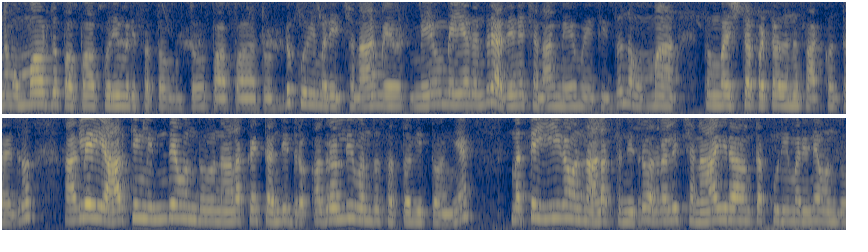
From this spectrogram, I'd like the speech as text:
ನಮ್ಮ ಅಮ್ಮ ಅವ್ರದ್ದು ಪಾಪ ಕುರಿಮರಿ ಸತ್ತೋಗ್ಬಿಟ್ಟು ಪಾಪ ದೊಡ್ಡ ಕುರಿಮರಿ, ಚೆನ್ನಾಗಿ ಮೇವು ಮೇವು ಮೇಯೋದಂದ್ರೆ ಅದೇನೇ ಚೆನ್ನಾಗಿ ಮೇವು ಮೇಯ್ತಿದ್ದು. ನಮ್ಮಮ್ಮ ತುಂಬ ಇಷ್ಟಪಟ್ಟು ಅದನ್ನು ಸಾಕ್ಕೊತಾ ಇದ್ರು. ಆಗಲೇ ಈ ಆರು ತಿಂಗಳ ಹಿಂದೆ ಒಂದು ನಾಲ್ಕೈದು ತಂದಿದ್ರು. ಅದರಲ್ಲಿ ಒಂದು ಸತ್ತೋಗಿತ್ತು ಹಂಗೆ. ಮತ್ತೆ ಈಗ ಒಂದು ನಾಲ್ಕು ತಂದಿದ್ರು. ಅದರಲ್ಲಿ ಚೆನ್ನಾಗಿರೋ ಅಂಥ ಕುರಿಮರಿನೇ ಒಂದು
